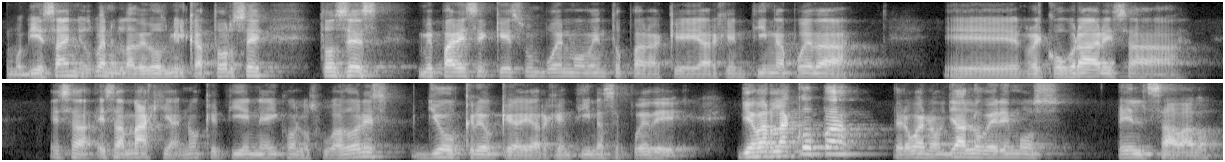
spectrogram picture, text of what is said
como 10 años, bueno, la de 2014. Entonces, me parece que es un buen momento para que Argentina pueda eh, recobrar esa, esa, esa magia ¿no? que tiene ahí con los jugadores. Yo creo que Argentina se puede llevar la copa, pero bueno, ya lo veremos el sábado.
